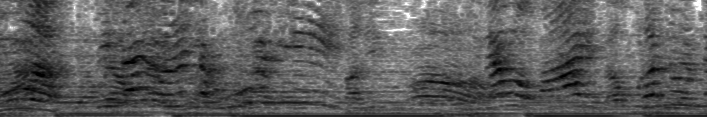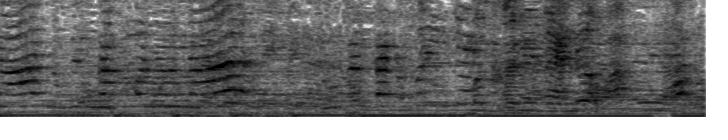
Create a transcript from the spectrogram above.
งูอะพี่ได้นหนูเล่นกับงูนี่แบงค์อกไปคนดูนานหนูเป็นแฟนค์นดูนานหนูเป็นแฟนค์กับคนเก่งมันเคยมีแฟนด้วยวะอ้ดู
